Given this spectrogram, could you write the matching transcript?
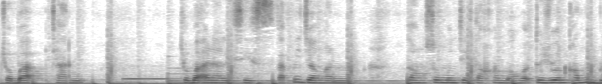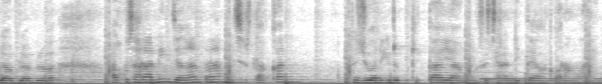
coba cari coba analisis. Tapi jangan langsung menceritakan bahwa tujuan kamu bla bla bla. Aku saranin jangan pernah menceritakan tujuan hidup kita yang secara detail ke orang lain.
